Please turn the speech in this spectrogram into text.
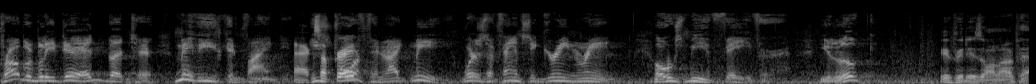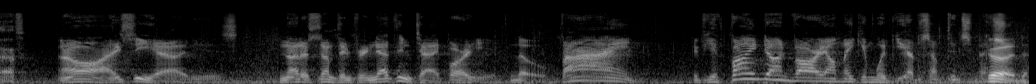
Probably dead, but uh, maybe you can find him. Axe He's upgrade? orphan like me. Wears a fancy green ring. Owes me a favor. You look? If it is on our path. Oh, I see how it is. Not a something for nothing type, are you? No. Fine. If you find Andvari, I'll make him whip you up something special. Good.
